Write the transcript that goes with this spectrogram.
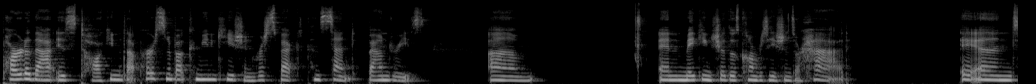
part of that is talking to that person about communication, respect, consent, boundaries. Um, and making sure those conversations are had. And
